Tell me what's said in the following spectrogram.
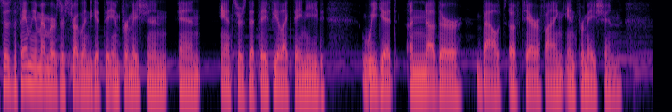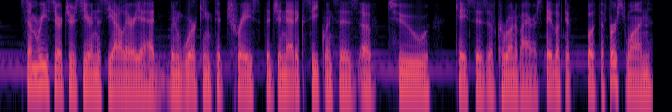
So, as the family members are struggling to get the information and answers that they feel like they need, we get another bout of terrifying information. Some researchers here in the Seattle area had been working to trace the genetic sequences of two cases of coronavirus. They looked at both the first one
